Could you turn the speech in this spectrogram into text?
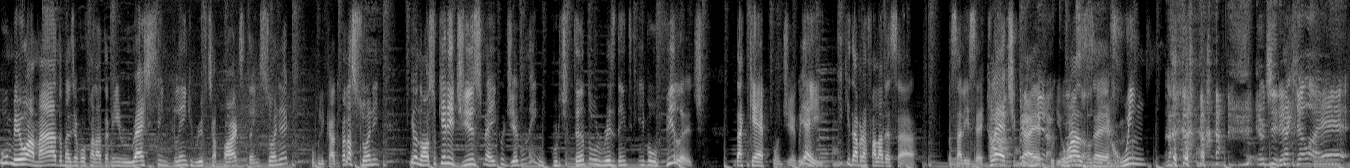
o meu amado, mas eu vou falar também Ratchet Clank Rift Apart da Insomniac, publicado pela Sony, e o nosso queridíssimo aí que o Diego nem curte tanto, o Resident Evil Village da Capcom, Diego. E aí, o que, que dá para falar dessa essa lista é eclética, ah, é curiosa, coisa, é ruim? eu diria que ela é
